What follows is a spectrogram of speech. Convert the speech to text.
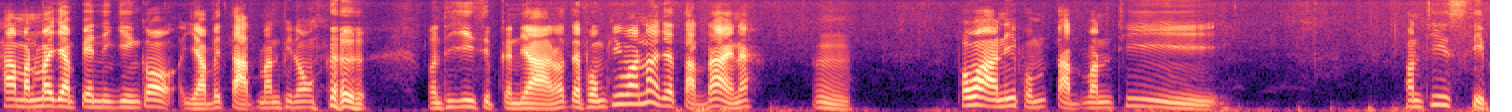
ถ้ามันไม่จำเป็นจริงๆก็อย่าไปตัดมันพี่น้องวันที่ยี่สิบกันยาเนาะแต่ผมคิดว่าน่าจะตัดได้นะอืม เพราะว่าอันนี้ผมตัดวันที่ วันที่สิบ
